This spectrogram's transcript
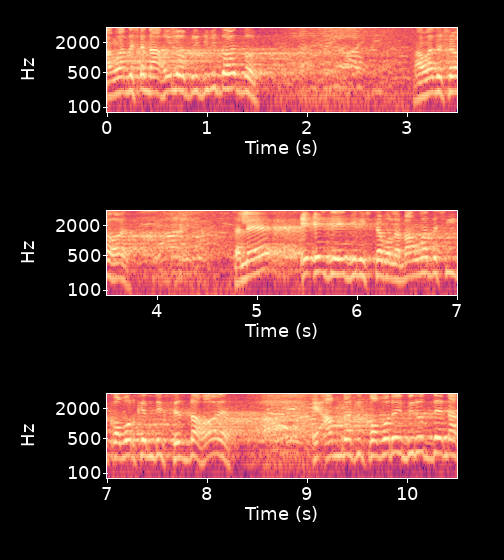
বাংলাদেশে না হইলেও পৃথিবীতে হয়তো বাংলাদেশেও হয়। তাহলে এই যে এই জিনিসটা বলে, বাংলাদেশে কি কবর কেন্দ্রিক সেজদা হয়? আমরা কি কবরের বিরুদ্ধে না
